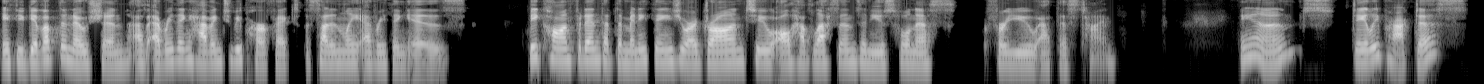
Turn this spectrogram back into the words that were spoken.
If you give up the notion of everything having to be perfect, suddenly everything is. Be confident that the many things you are drawn to all have lessons and usefulness for you at this time. And daily practice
